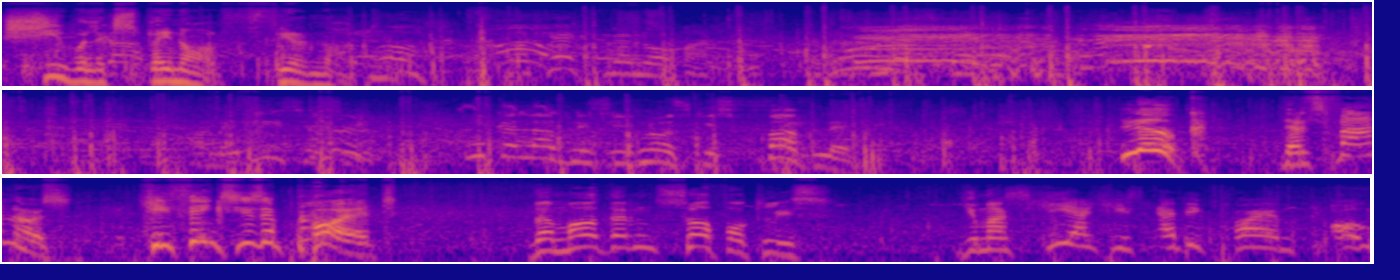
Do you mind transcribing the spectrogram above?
She will explain all, fear not. Look! There's Phanos! He thinks he's a poet! The modern Sophocles. You must hear his epic poem, Oh...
